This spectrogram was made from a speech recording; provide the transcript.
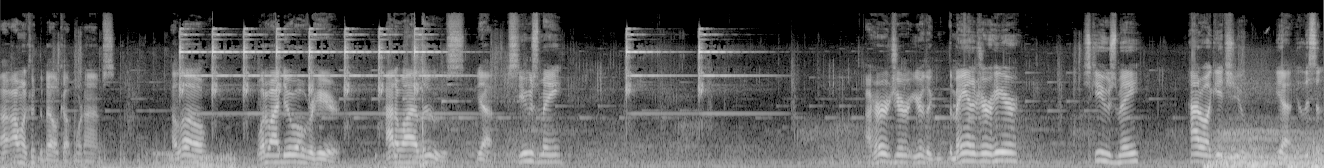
I, I want to click the bell a couple more times. Hello? What do I do over here? How do I lose? Yeah, excuse me. I heard you're you're the the manager here. Excuse me. How do I get you? Yeah, listen.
